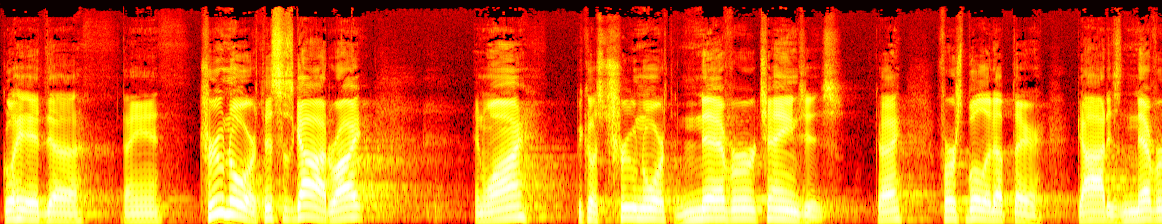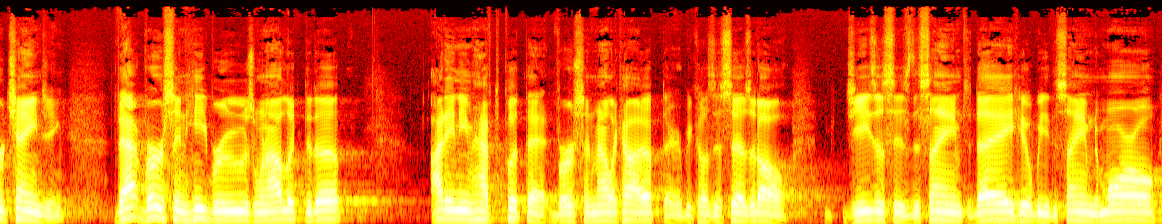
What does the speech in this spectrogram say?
Go ahead, uh, Diane. True north, this is God, right? And why? Because true north never changes, okay? First bullet up there. God is never changing. That verse in Hebrews, when I looked it up, I didn't even have to put that verse in Malachi up there because it says it all. Jesus is the same today, he'll be the same tomorrow,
